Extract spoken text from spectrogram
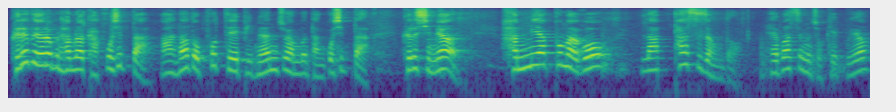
그래도 여러분 한번 갖고 싶다. 아 나도 포트에 비만주 한번 담고 싶다. 그러시면 한미약품하고 라파스 정도 해봤으면 좋겠고요.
